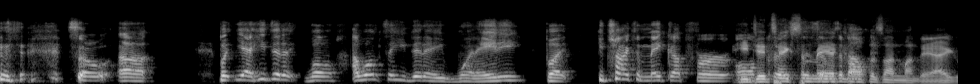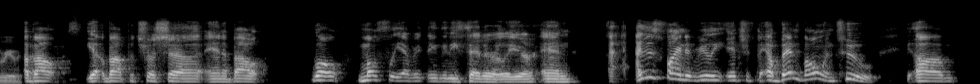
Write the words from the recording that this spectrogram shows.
so, uh, but yeah, he did it. Well, I won't say he did a 180, but he tried to make up for. He did take some mea culpas on Monday. I agree with that. about yeah about Patricia and about well mostly everything that he said earlier, and I, just find it really interesting. Uh, ben Volin too. Um,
